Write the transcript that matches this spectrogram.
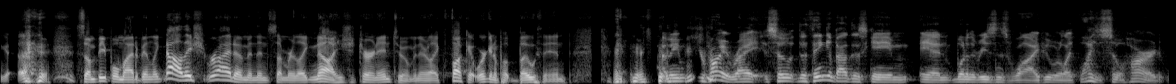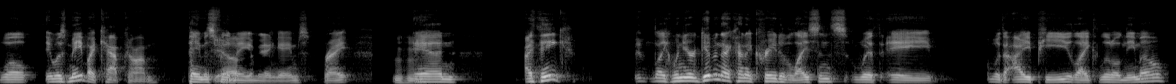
some people might have been like, no, they should ride him, and then some are like, no, he should turn into him, and they're like, fuck it, we're gonna put both in. I mean, you're probably right. So the thing about this game, and one of the reasons why people were like, "Why is it so hard?" Well, it was made by Capcom, famous for the Mega Man games, right? Mhm. And I think, like, when you're given that kind of creative license with a with IP like Little Nemo,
